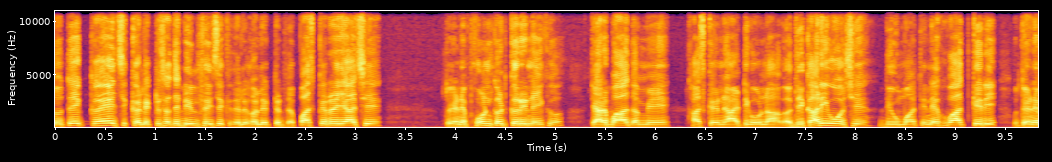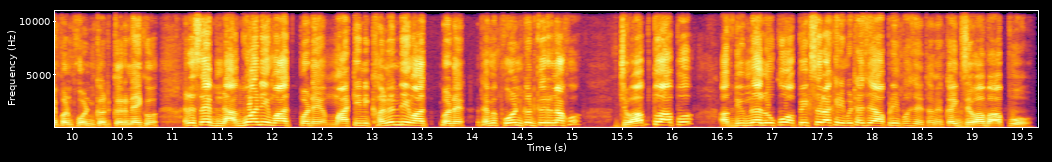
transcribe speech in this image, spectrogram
તો તે કહે છે કલેક્ટર સાથે ડીલ થઈ છે કે કલેક્ટર તપાસ કરી રહ્યા છે. તો એણે ફોન કટ કરી નાખ્યો. ત્યારબાદ અમે ખાસ કરીને આરટીઓના અધિકારીઓ છે, દીવમાં તેને વાત કરી. તો તેણે પણ ફોન કટ કરી નાખ્યો. અરે સાહેબ, નાગવાની વાત પડે, માટીની ખનનની વાત પડે. તમે ફોન કટ કરી નાખો. જવાબ તો આપો. આ દીવના લોકો અપેક્ષા રાખીને બેઠા છે આપણી પાસે. તમે કંઈક જવાબ આપો.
